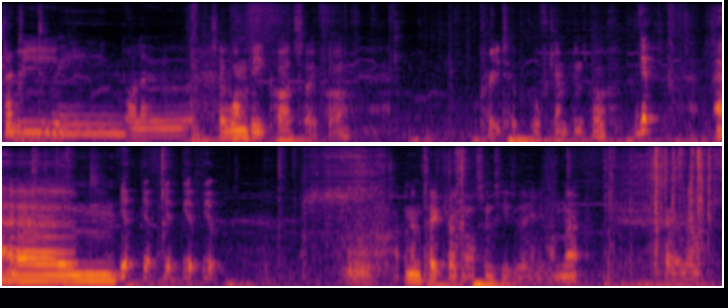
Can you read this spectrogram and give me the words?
Hatterene Hollow. So one V card so far. Pretty typical for Champions Path. Yep. Um, Yep, yep, yep, yep, yep. I'm going to take Drednaw since he's the only one there. Fair enough.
